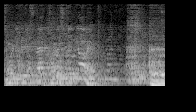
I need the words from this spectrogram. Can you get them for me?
20 minutes left, so let's keep going.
